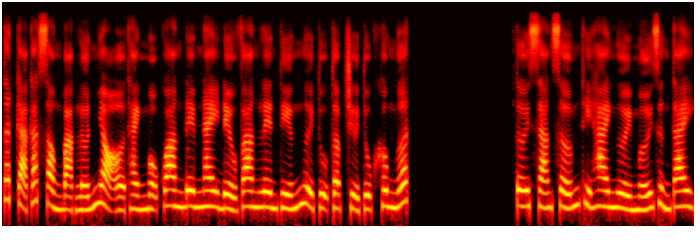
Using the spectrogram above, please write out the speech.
tất cả các sòng bạc lớn nhỏ ở thành mộ quang đêm nay đều vang lên tiếng người tụ tập chửi tục không ngớt. Tới sáng sớm thì hai người mới dừng tay.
